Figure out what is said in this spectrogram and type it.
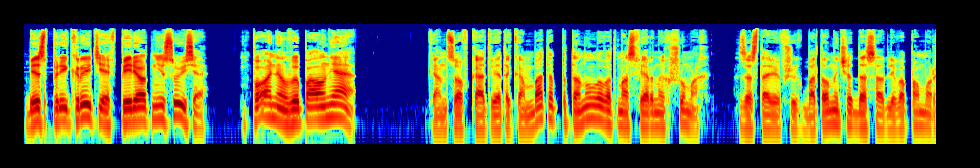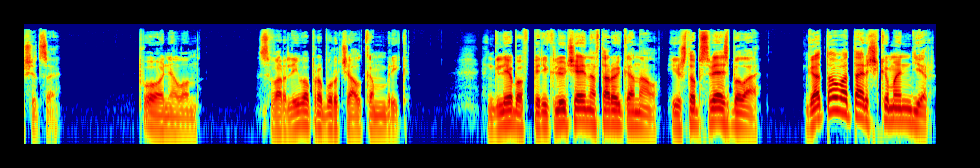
Без прикрытия вперед не суйся. Понял, выполняю. Концовка ответа комбата потонула в атмосферных шумах, заставивших Батоныча досадливо поморщиться. Понял он. Сварливо пробурчал комбриг. «Глебов, переключай на второй канал, и чтоб связь была». «Готово, товарищ командир»,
